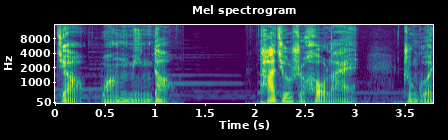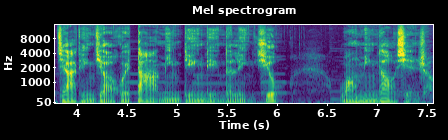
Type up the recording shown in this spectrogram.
叫王明道，他就是后来中国家庭教会大名鼎鼎的领袖王明道先生。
